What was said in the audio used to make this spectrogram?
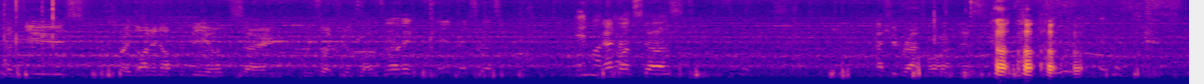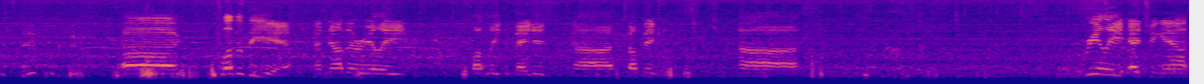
for Fuse, both on and off the field, so we thought she was well deserving. And what's And that? one stars. I should write more on this. Ha, ha, ha, ha. Uh, Club of the Year, another really hotly debated uh, topic. Uh, really edging out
